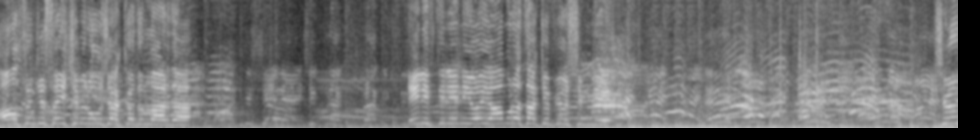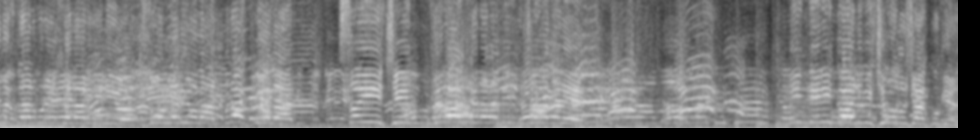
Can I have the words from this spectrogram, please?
6. sayı kimin olacak kadınlarda? Elif direniyor, Yağmur atak yapıyor şimdi. Çığlıklar buraya kadar geliyor. Zorlanıyorlar, bırakmıyorlar. Sayı için kıran kırana bir mücadele. Minder'in galibi kim olacak bugün?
